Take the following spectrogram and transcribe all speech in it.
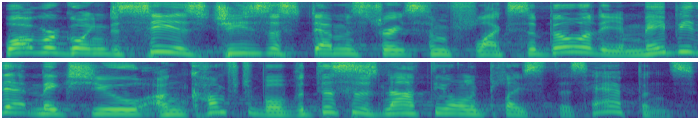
what we're going to see is Jesus demonstrates some flexibility, and maybe that makes you uncomfortable, but this is not the only place this happens.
